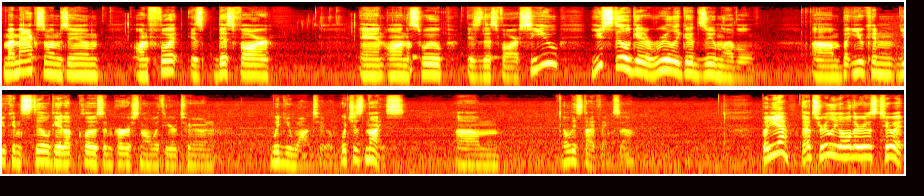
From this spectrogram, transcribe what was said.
my maximum zoom on foot is this far, and on the swoop is this far. So you you still get a really good zoom level, um, but you can you can still get up close and personal with your toon when you want to, which is nice. Um, at least I think so. But yeah, that's really all there is to it.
